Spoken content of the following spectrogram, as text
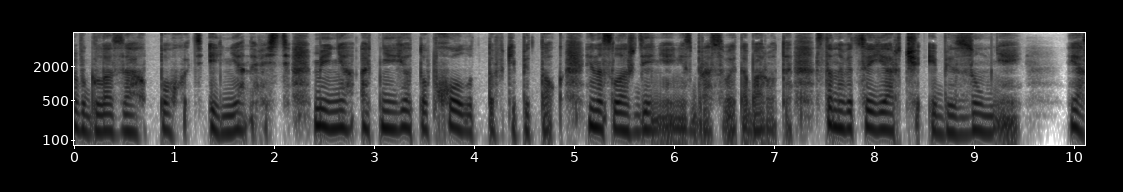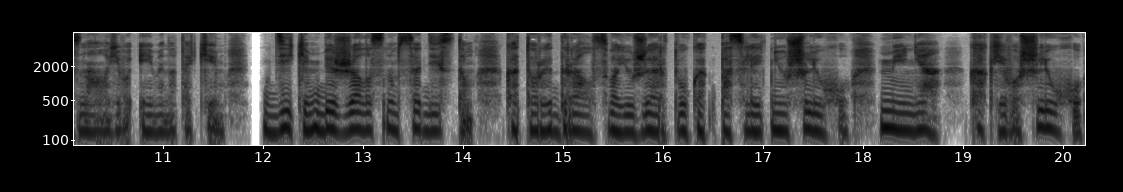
В глазах похоть и ненависть. Меня от нее то в холод, то в кипяток, и наслаждение не сбрасывает обороты, становится ярче и безумней. Я знала его именно таким, диким, безжалостным садистом, который драл свою жертву как последнюю шлюху, меня, как его шлюху,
